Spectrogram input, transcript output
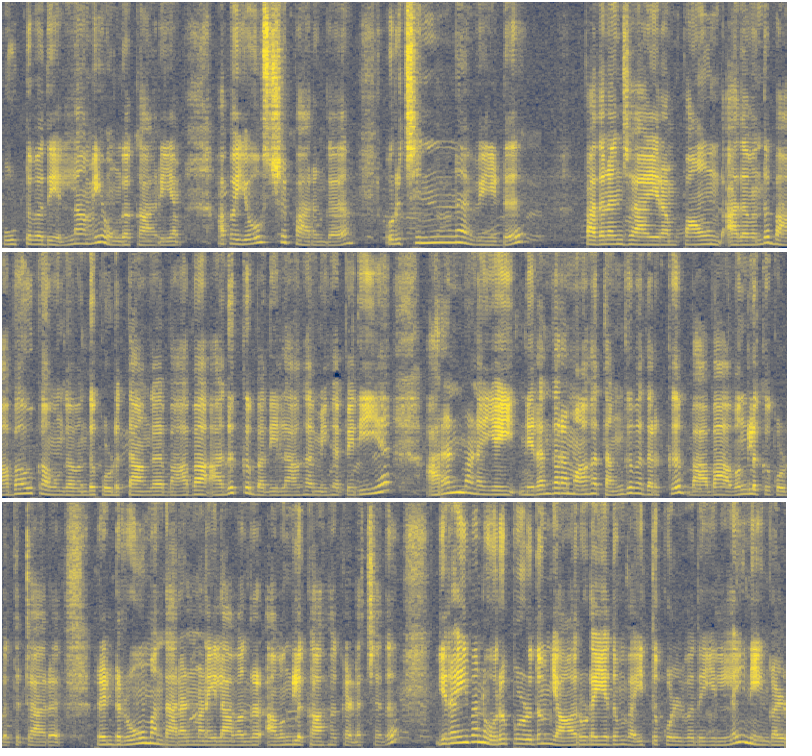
பூட்டுவது எல்லாமே உங்கள் காரியம். அப்போ யோசிச்சு பாருங்கள் ஒரு சின்ன வீடு பதினஞ்சாயிரம் பவுண்ட் அதை வந்து பாபாவுக்கு அவங்க வந்து கொடுத்தாங்க. பாபா அதுக்கு பதிலாக மிகப்பெரிய அரண்மனையை நிரந்தரமாக தங்குவதற்கு பாபா அவங்களுக்கு கொடுத்துட்டாரு. ரெண்டு ரூம் அந்த அரண்மனையில் அவங்க அவங்களுக்காக கிடைச்சது. இறைவன் ஒரு பொழுதும் யாருடையதும் வைத்து கொள்வது இல்லை. நீங்கள்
